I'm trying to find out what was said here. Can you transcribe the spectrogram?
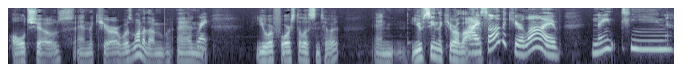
old shows, and The Cure was one of them. And Right. You were forced to listen to it, and you've seen The Cure live. I saw The Cure live. 19. I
